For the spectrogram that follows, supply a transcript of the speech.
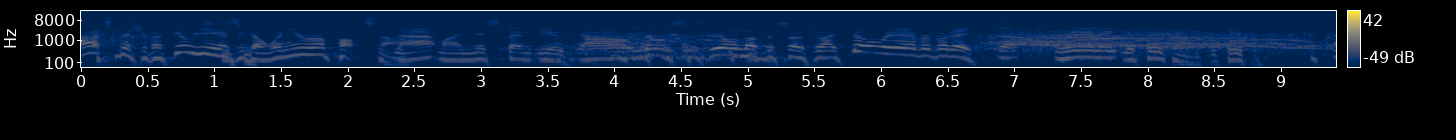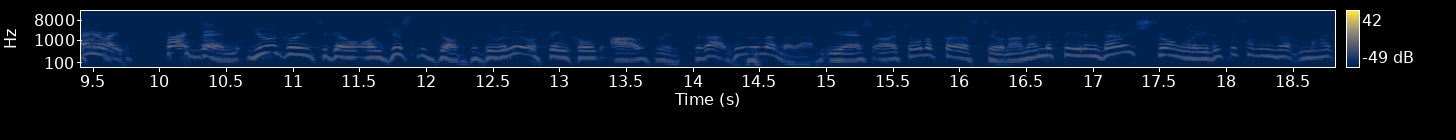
Archbishop, a few years ago, when you were a pop star. Nah, my misspent youth. Oh, nonsense. We all love the socialites, don't we, everybody? Really? You're too kind. You're too kind. Anyway, back then, you agreed to go on Just the Job to do a little thing called I'll Drink to That. Do you remember that? Yes, I saw the first two, and I remember feeling very strongly this was something that might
